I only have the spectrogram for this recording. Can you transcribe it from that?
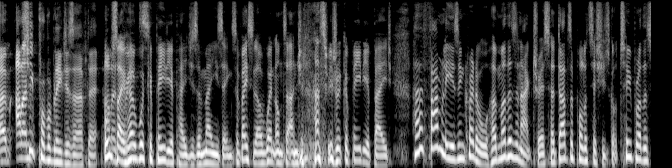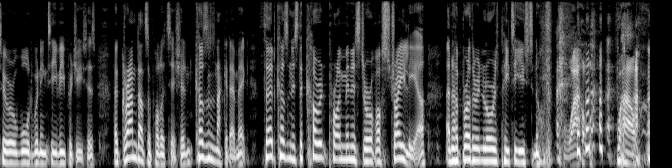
Um, Alan, She probably deserved it. Also, her reads- Wikipedia page is amazing. So basically, I went onto Angela Lansbury's Wikipedia page. Her family is incredible. Her mother's an actress. Her dad's a politician. She's got two brothers who are award-winning TV producers. Her granddad's a politician. Cousin's an academic. Third cousin is the current Prime Minister of Australia, and her brother-in-law is Peter Ustinov. wow. Wow.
